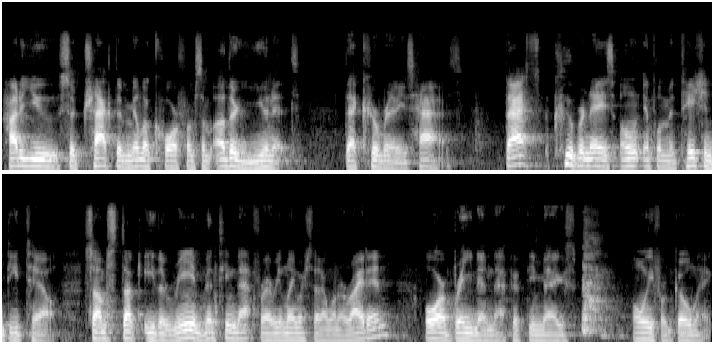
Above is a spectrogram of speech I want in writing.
How do you subtract the millicore from some other unit that Kubernetes has? That's Kubernetes' own implementation detail. So I'm stuck either reinventing that for every language that I want to write in or bringing in that 50 megs only for Golang.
